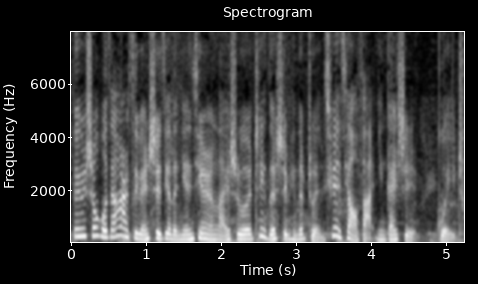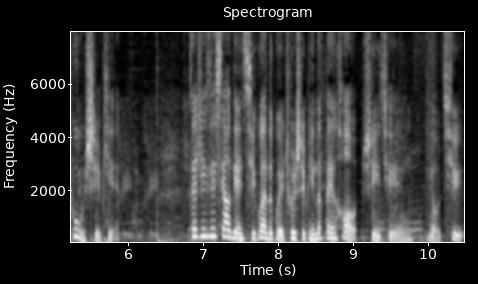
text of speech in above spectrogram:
对于生活在二次元世界的年轻人来说，这则视频的准确叫法应该是“鬼畜视频”。在这些笑点奇怪的鬼畜视频的背后，是一群有趣、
